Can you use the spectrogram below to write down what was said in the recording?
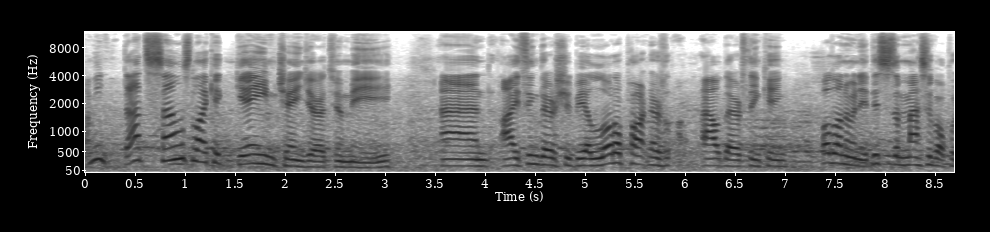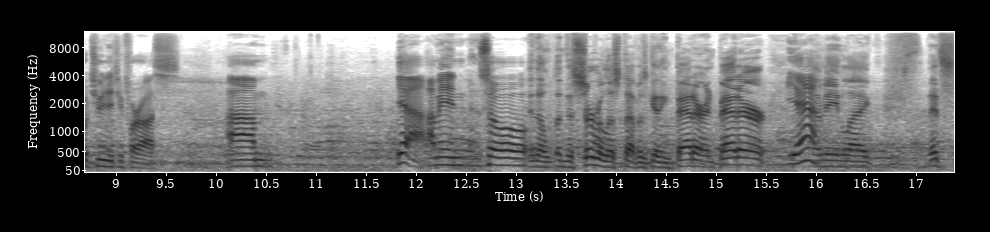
I mean, that sounds like a game changer to me. And I think there should be a lot of partners out there thinking, hold on a minute, this is a massive opportunity for us. Um, yeah, I mean, so... And the, and the serverless stuff is getting better and better. Yeah. I mean, like, it's,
